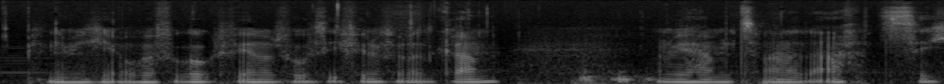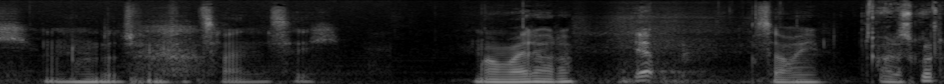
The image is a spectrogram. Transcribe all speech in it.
Ich bin nämlich hier oben verguckt, 450, 500 Gramm. Und wir haben 280 und 125. Machen wir weiter, oder? Ja. Sorry. Alles gut?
